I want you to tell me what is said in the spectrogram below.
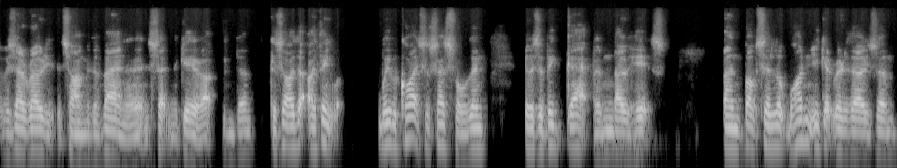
was our roadie at the time with the van and, and setting the gear up. And because I, I think we were quite successful, then there was a big gap and no hits. And Bob said, "Look, why don't you get rid of those um,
